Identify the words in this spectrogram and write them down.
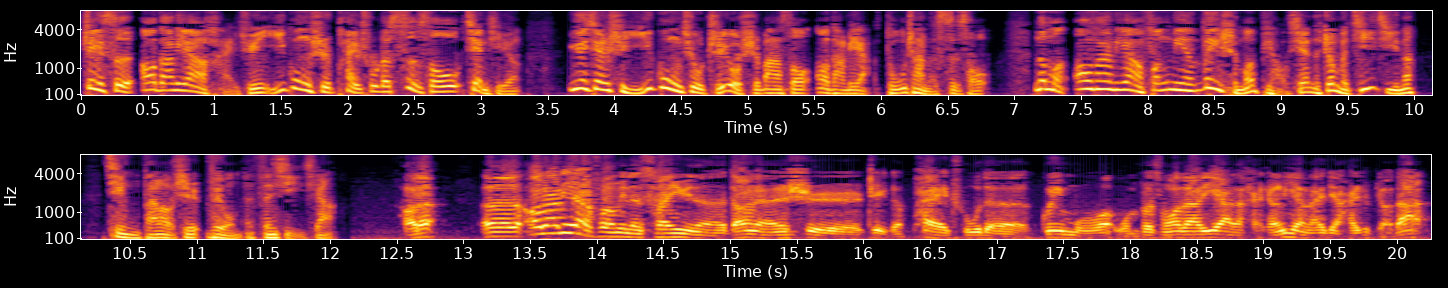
这次澳大利亚海军一共是派出了四艘舰艇，阅舰式一共就只有十八艘，澳大利亚独占了四艘。那么澳大利亚方面为什么表现的这么积极呢？请白老师为我们分析一下。好的，呃，澳大利亚方面的参与呢，当然是这个派出的规模，我们说从澳大利亚的海上力量来讲还是比较大的。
